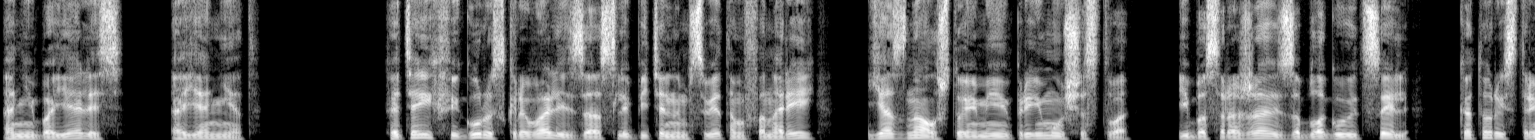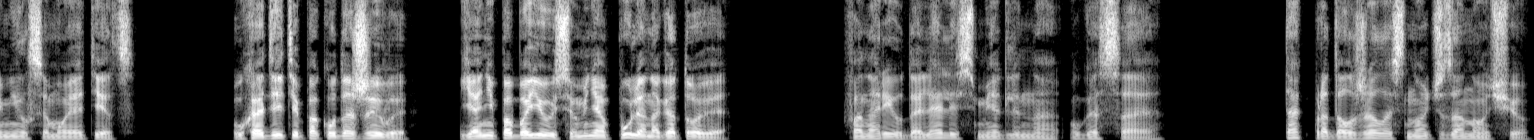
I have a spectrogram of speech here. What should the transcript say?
Они боялись, а я нет. Хотя их фигуры скрывались за ослепительным светом фонарей, я знал, что имею преимущество, ибо сражаюсь за благую цель, к которой стремился мой отец. «Уходите, покуда живы! Я не побоюсь, у меня пуля наготове!» Фонари удалялись, медленно угасая. Так продолжалась ночь за ночью.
